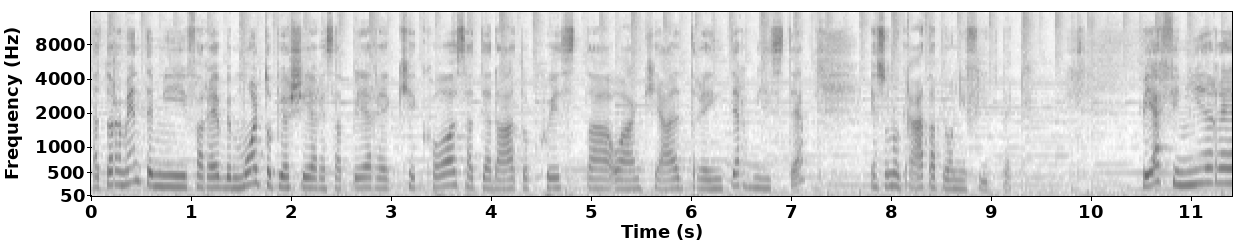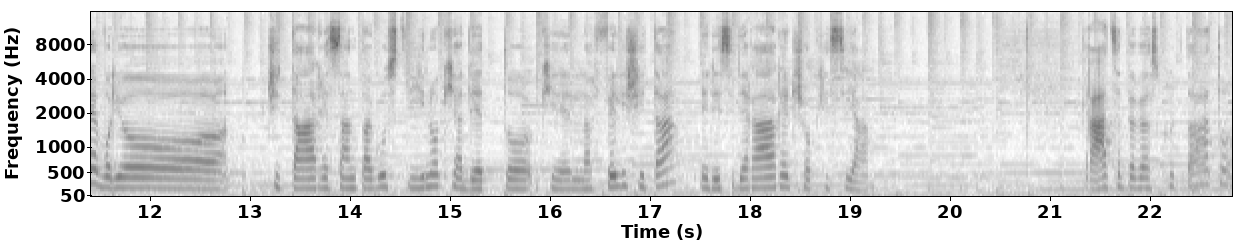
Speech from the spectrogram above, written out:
Naturalmente mi farebbe molto piacere sapere che cosa ti ha dato questa o anche altre interviste e sono grata per ogni feedback. Per finire voglio citare Sant'Agostino che ha detto che la felicità è desiderare ciò che si ha. Grazie per aver ascoltato,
